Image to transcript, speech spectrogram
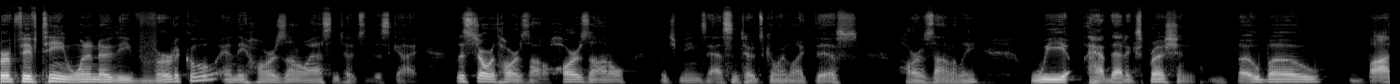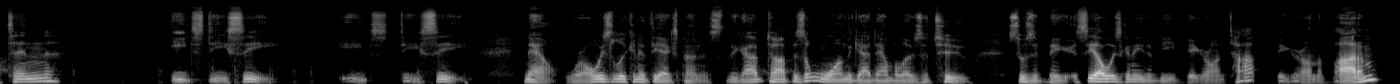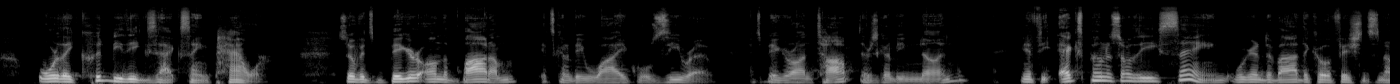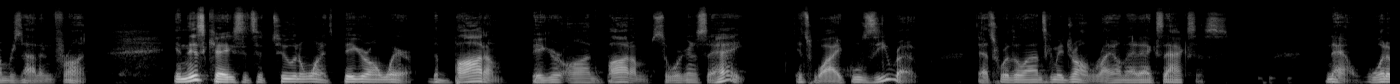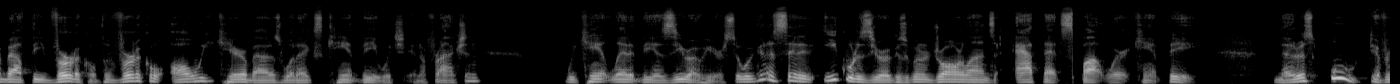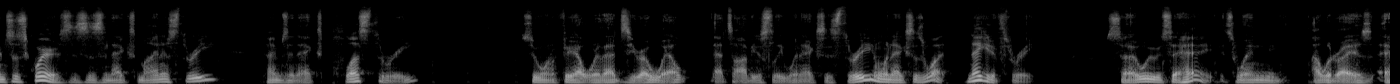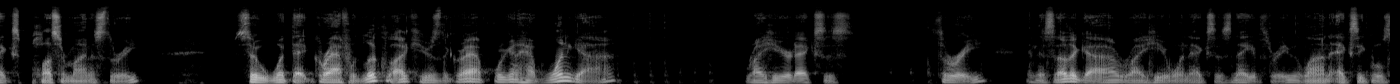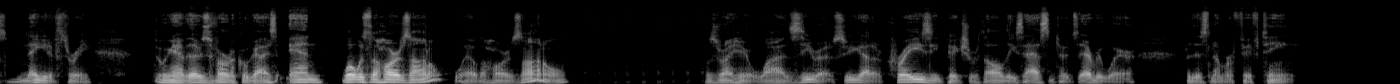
Number 15, we want to know the vertical and the horizontal asymptotes of this guy. Let's start with horizontal. Horizontal, which means asymptotes going like this horizontally. We have that expression, Bobo Botan eats DC, eats DC. Now, we're always looking at the exponents. The guy up top is a 1, the guy down below is a 2. So is it bigger? Is he always going to either be bigger on top, bigger on the bottom, or they could be the exact same power. So if it's bigger on the bottom, it's going to be y equals 0. If it's bigger on top, there's going to be none. And if the exponents are the same, we're going to divide the coefficients numbers out in front. In this case, it's a 2 and a 1. It's bigger on where? The bottom, bigger on bottom. So we're going to say, hey, it's y equals 0. That's where the line's going to be drawn, right on that x-axis. Now, what about the vertical? The vertical, all we care about is what x can't be, which in a fraction, we can't let it be a zero here. So we're going to set it equal to zero because we're going to draw our lines at that spot where it can't be. Notice, ooh, difference of squares. This is an x minus 3 times an x plus 3. So we want to figure out where that's zero. Well, that's obviously when x is 3 and when x is what? Negative 3. So we would say, hey, it's when I would write as x plus or minus 3. So what that graph would look like, here's the graph. We're going to have one guy right here at x is 3, and this other guy right here when x is negative 3, the line x equals negative 3. We're going to have those vertical guys. And what was the horizontal? Well, the horizontal was right here, at y is 0. So you got a crazy picture with all these asymptotes everywhere for this number 15.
